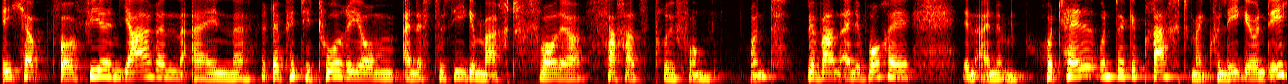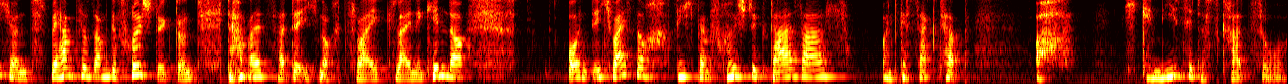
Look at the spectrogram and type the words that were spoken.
ich habe vor vielen Jahren ein Repetitorium Anästhesie gemacht vor der Facharztprüfung. Und wir waren eine Woche in einem Hotel untergebracht, mein Kollege und ich, und wir haben zusammen gefrühstückt. Und damals hatte ich noch zwei kleine Kinder. Und ich weiß noch, wie ich beim Frühstück da saß und gesagt habe, oh, ich genieße das gerade so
